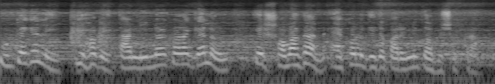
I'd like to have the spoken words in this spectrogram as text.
উল্টে গেলে কি হবে তা নির্ণয় করা গেলেও এর সমাধান এখনও দিতে পারেনি গবেষকরা।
